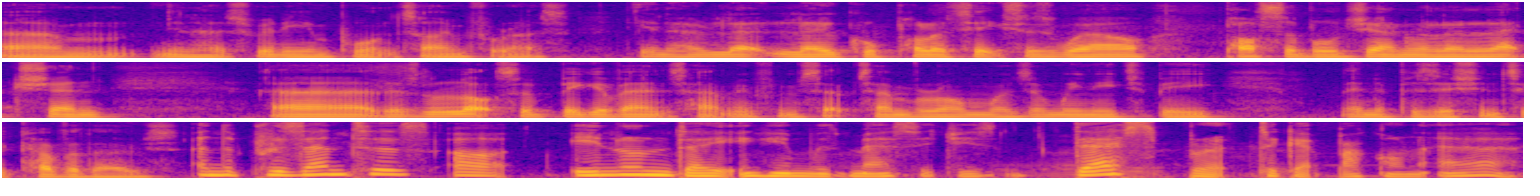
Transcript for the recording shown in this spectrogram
Um, you know, it's a really important time for us. You know, lo- local politics as well, possible general election. Uh, there's lots of big events happening from September onwards, and we need to be in a position to cover those. And the presenters are inundating him with messages, desperate to get back on air.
